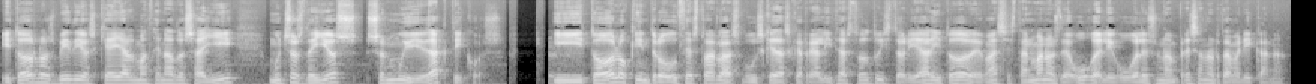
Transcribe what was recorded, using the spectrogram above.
Y todos los vídeos que hay almacenados allí, muchos de ellos son muy didácticos. Y todo lo que introduces, todas las búsquedas que realizas, todo tu historial y todo lo demás está en manos de Google. Y Google es una empresa norteamericana.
